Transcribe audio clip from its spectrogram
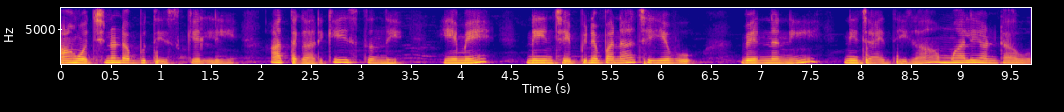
ఆ వచ్చిన డబ్బు తీసుకెళ్ళి అత్తగారికి ఇస్తుంది. ఏమే నేను చెప్పిన పని చెయ్యవు. వెన్నని నిజాయితీగా అమ్మాలి అంటావు.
